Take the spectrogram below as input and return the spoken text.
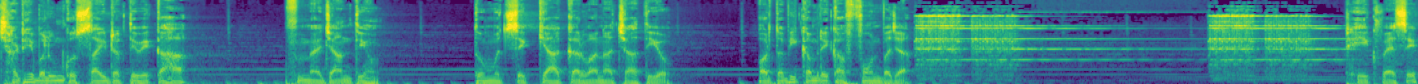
छठे बलून को साइड रखते हुए कहा, मैं जानती हूँ, तुम तो मुझसे क्या करवाना चाहती हो। और तभी कमरे का फ़ोन बजा। ठीक वैसे,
